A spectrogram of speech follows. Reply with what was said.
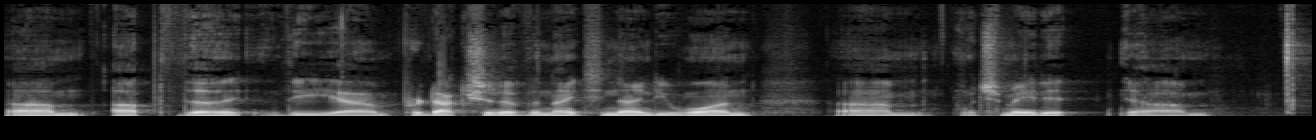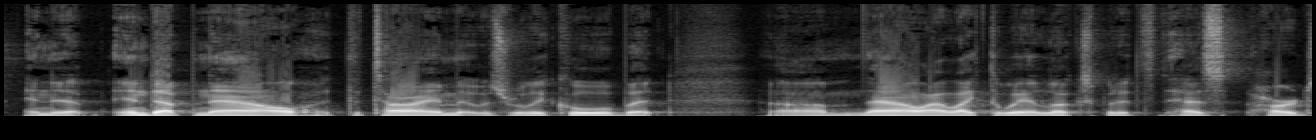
um, upped the the um, production of the 1991, um, which made it um, end up end up now. At the time, it was really cool, but um, now I like the way it looks, but it has hard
